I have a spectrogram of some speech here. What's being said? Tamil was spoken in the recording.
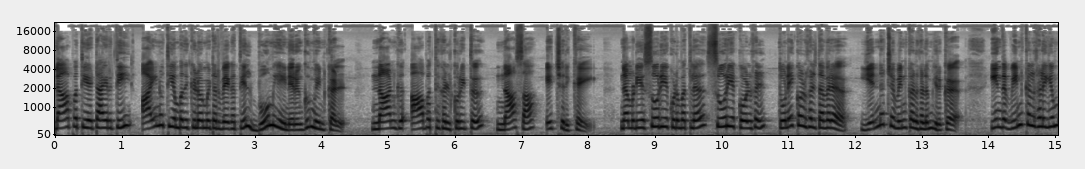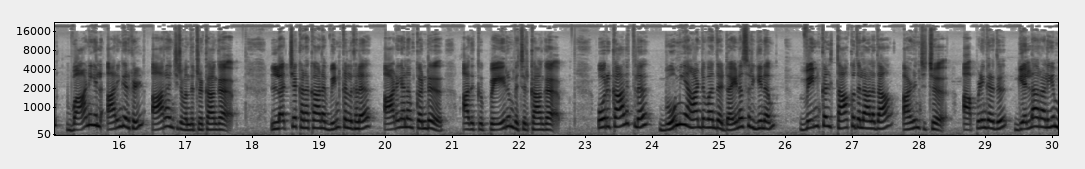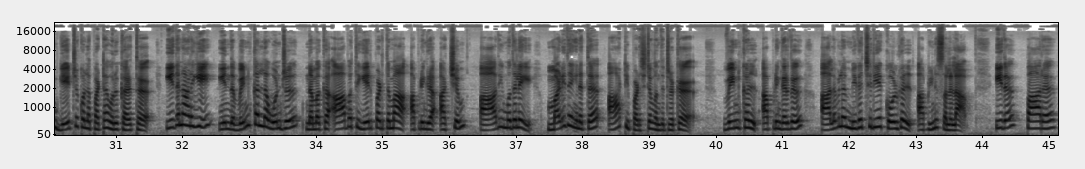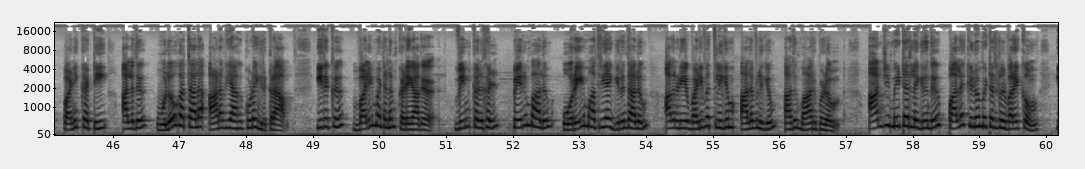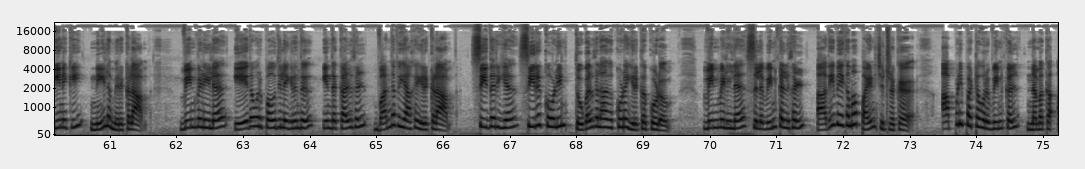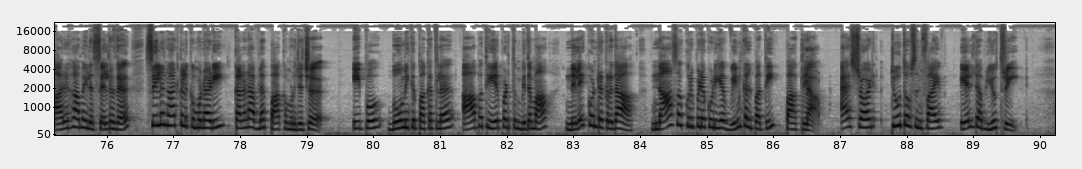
நாற்பத்தி எட்டாயிரத்தி ஐநூத்தி எண்பது கிலோமீட்டர் வேகத்தில் பூமியை நெருங்கும் விண்கல். நான்கு ஆபத்துகள் குறித்து நாசா எச்சரிக்கை. நம்முடைய சூரிய குடும்பத்துல சூரிய கோள்கள் துணைக்கோள்கள் தவிர எண்ணற்ற விண்கல்களும் இருக்கு. இந்த விண்கல்களையும் வானியல் அறிஞர்கள் ஆராய்ஞ்சிட்டு வந்துட்டு இருக்காங்க லட்சக்கணக்கான விண்கல்களை அடையாளம் கண்டு அதுக்கு பேரும் வச்சிருக்காங்க. ஒரு காலத்துல பூமியை ஆண்டு வந்த டைனோசர் இனம் விண்கல் தாக்குதலால தான் அழிஞ்சிச்சு. அப்படிங்கிறது எல்லாராலையும் ஏற்றுக்கொள்ளப்பட்ட ஒரு கருத்து. இதனாலேயே இந்த விண்கல்ல ஒன்று நமக்கு ஆபத்து ஏற்படுத்துமா அப்படிங்கிற அச்சம் ஆதி முதலே மனித இனத்தை ஆட்டி படிச்சுட்டு வந்துட்டு இருக்கு விண்கல் அப்படிங்கிறது அளவுல மிகச்சிறிய கோள்கள் அப்படின்னு சொல்லலாம். இது பாறை பனிக்கட்டி அல்லது உலோகத்தால ஆனவையாக கூட இருக்கலாம். இதுக்கு வளிமண்டலம் கிடையாது. விண்கல்கள் பெரும்பாலும் ஒரே மாதிரியா இருந்தாலும் அதனுடைய வடிவத்திலையும் அளவுலையும் அது மாறுபடும். அஞ்சு மீட்டர்ல இருந்து பல கிலோமீட்டர்கள் வரைக்கும் இன்னைக்கு நீளம் இருக்கலாம். விண்வெளியில ஏதோ ஒரு பகுதியில இருந்து இந்த கல்கள் வந்தவையாக இருக்கலாம். சிதறிய சிறு கோளின் துகள்களாக கூட இருக்கக்கூடும். விண்வெளியில சில விண்கல்கள் அதிவேகமா பயணிச்சிட்டு இருக்கு அப்படிப்பட்ட ஒரு விண்கல் நமக்கு அருகாமையில செல்றத சில நாட்களுக்கு முன்னாடி கனடாவில் பார்க்க முடிஞ்சுச்சு. இப்போ பூமிக்கு பக்கத்துல ஆபத்து ஏற்படுத்தும் விதமா நிலை கொண்டிருக்கிறதா நாசா குறிப்பிடக்கூடிய விண்கல் பத்தி பார்க்கலாம். Asteroid two thousand five L W three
